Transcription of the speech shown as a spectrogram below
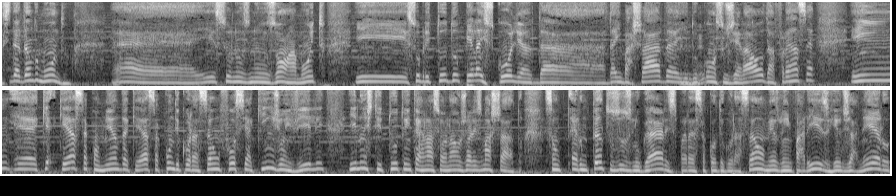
cidadão do mundo. É, isso nos, nos honra muito e, sobretudo, pela escolha da, da embaixada uhum. e do uhum. cônsul geral da França em é, que, que, essa comenda, que essa condecoração fosse aqui em Joinville e no Instituto Internacional Juarez Machado. São, eram tantos os lugares para essa condecoração, mesmo em Paris, Rio de Janeiro,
